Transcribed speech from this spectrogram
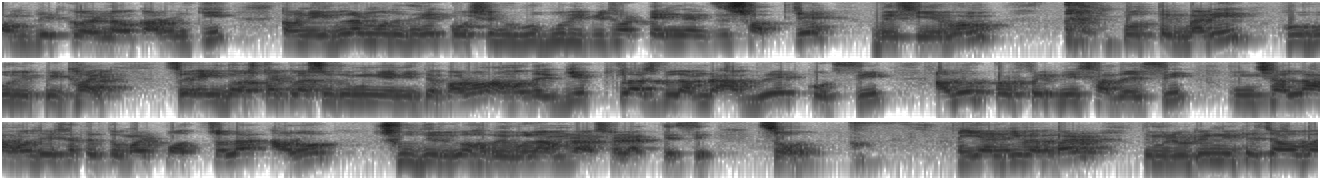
কমপ্লিট করে নাও। কারণ কি? কারণ এগুলোর মধ্যে থেকে কোশ্চেন হুবু রিপিট হওয়ার টেন্ডেন্সি সবচেয়ে বেশি এবং প্রত্যেকবারই হুবু রিপিট হয়। সো এই দশটা ক্লাসে তুমি নিয়ে নিতে পারো। আমাদের গিফট ক্লাসগুলো আমরা আপগ্রেড করছি, আরও পারফেক্টলি সাজাইছি। ইনশাল্লাহ আমাদের সাথে তোমার পথ চলা আরও সুদীর্ঘ হবে বলে আমরা আশা রাখতেছি। সো এই আর কি ব্যাপার? তুমি রুটিন নিতে চাও বা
